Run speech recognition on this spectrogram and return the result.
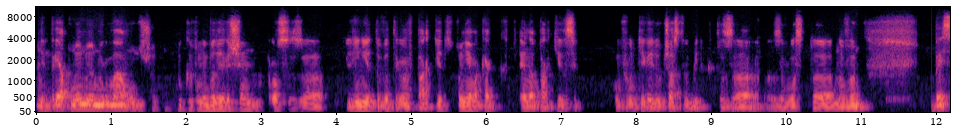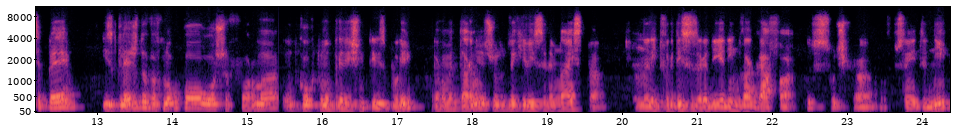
неприятно, но е нормално, защото докато не бъде решен въпроса за линията вътре в партията, то няма как една партия да се конфронтира и да участва в битката за, за властта навън. БСП изглежда в много по-лоша форма, отколкото на предишните избори парламентарни, защото 2017 нали, твърди се заради един-два гафа, които се случиха в последните дни,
